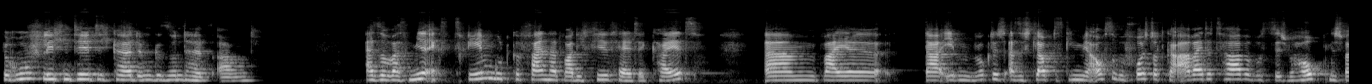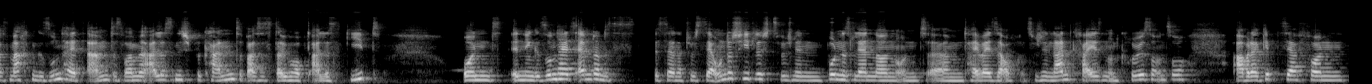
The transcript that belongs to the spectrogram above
beruflichen Tätigkeit im Gesundheitsamt? Also was mir extrem gut gefallen hat, war die Vielfältigkeit, ähm, weil da eben wirklich, also ich glaube, das ging mir auch so, bevor ich dort gearbeitet habe, wusste ich überhaupt nicht, was macht ein Gesundheitsamt. Das war mir alles nicht bekannt, was es da überhaupt alles gibt. Und in den Gesundheitsämtern, das ist ja natürlich sehr unterschiedlich zwischen den Bundesländern und ähm, teilweise auch zwischen den Landkreisen und Größe und so. Aber da gibt es ja von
